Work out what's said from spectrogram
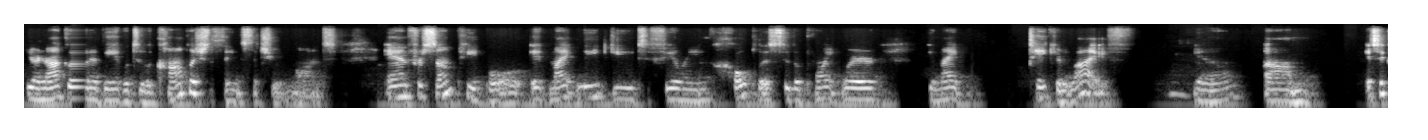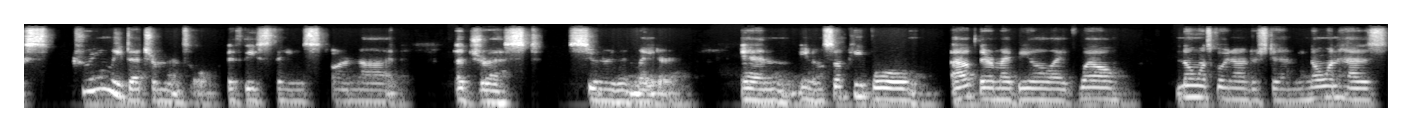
you're not going to be able to accomplish the things that you want and for some people, it might lead you to feeling hopeless to the point where you might take your life. You know, um, it's extremely detrimental if these things are not addressed sooner than later. And, you know, some people out there might be all like, well, no one's going to understand me. No one has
